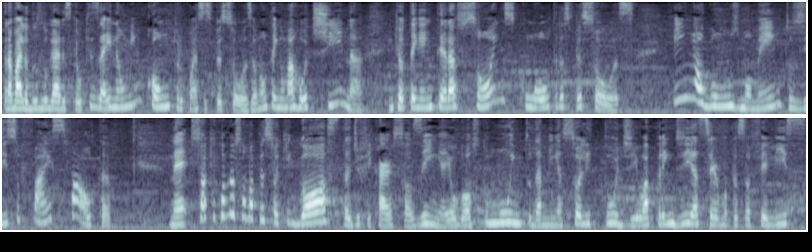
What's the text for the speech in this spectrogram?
trabalho dos lugares que eu quiser e não me encontro com essas pessoas. Eu não tenho uma rotina em que eu tenha interações com outras pessoas. Em alguns momentos isso faz falta. Né? Só que como eu sou uma pessoa que gosta de ficar sozinha, eu gosto muito da minha solitude, eu aprendi a ser uma pessoa feliz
